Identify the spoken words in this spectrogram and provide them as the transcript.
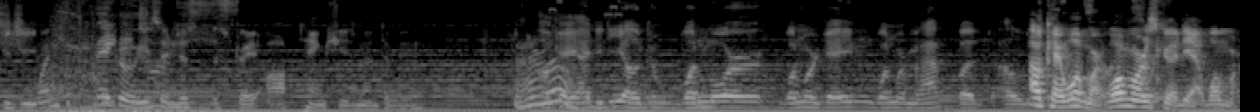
GG. When make Lisa just the straight off tank she's meant to be? I don't know. Okay, IDD. I'll do one more one more game, one more map, but I'll. Okay, one more. One more is good. Yeah, one more.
